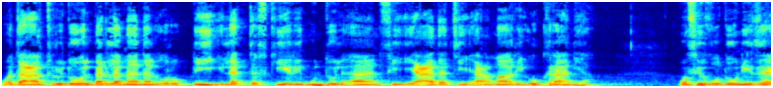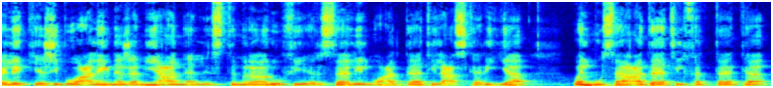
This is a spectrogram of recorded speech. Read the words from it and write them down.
ودعا ترودو البرلمان الأوروبي إلى التفكير منذ الآن في إعادة إعمار أوكرانيا. وفي غضون ذلك يجب علينا جميعا الاستمرار في إرسال المعدات العسكرية والمساعدات الفتاكة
